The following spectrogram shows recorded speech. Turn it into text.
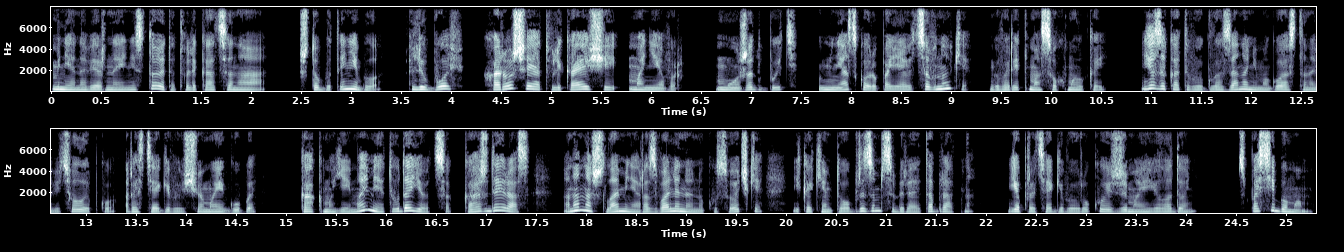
мне, наверное, не стоит отвлекаться на... что бы то ни было. Любовь — хороший отвлекающий маневр. Может быть, у меня скоро появятся внуки, — говорит Ма с ухмылкой. Я закатываю глаза, но не могу остановить улыбку, растягивающую мои губы. Как моей маме это удается? Каждый раз. Она нашла меня разваленную на кусочки и каким-то образом собирает обратно. Я протягиваю руку и сжимаю ее ладонь. «Спасибо, мам».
